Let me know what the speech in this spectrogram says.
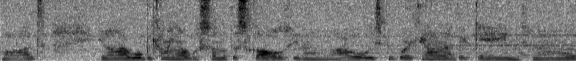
mods. You know, I will be coming out with some of the skulls, you know, I'll always be working on other games, you know.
